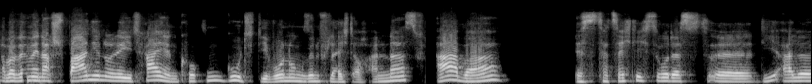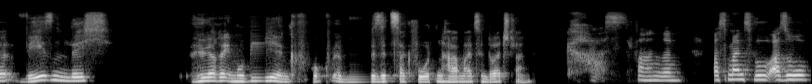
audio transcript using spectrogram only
Aber wenn wir nach Spanien oder Italien gucken, gut, die Wohnungen sind vielleicht auch anders, aber es ist tatsächlich so, dass äh, die alle wesentlich höhere Immobilienbesitzerquoten haben als in Deutschland. Krass, Wahnsinn. Was meinst du? Also,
